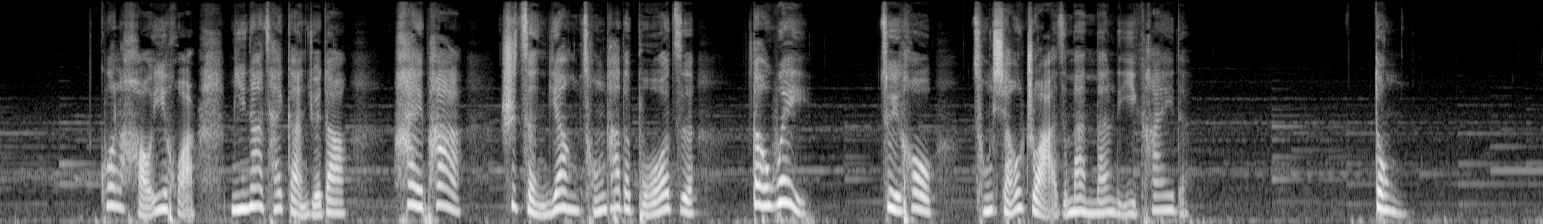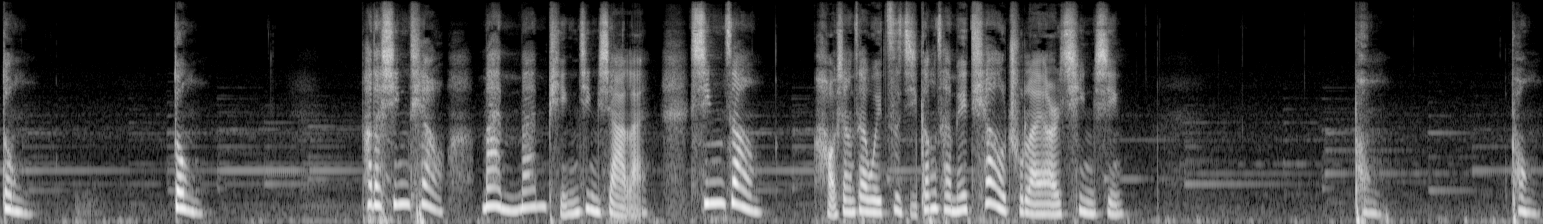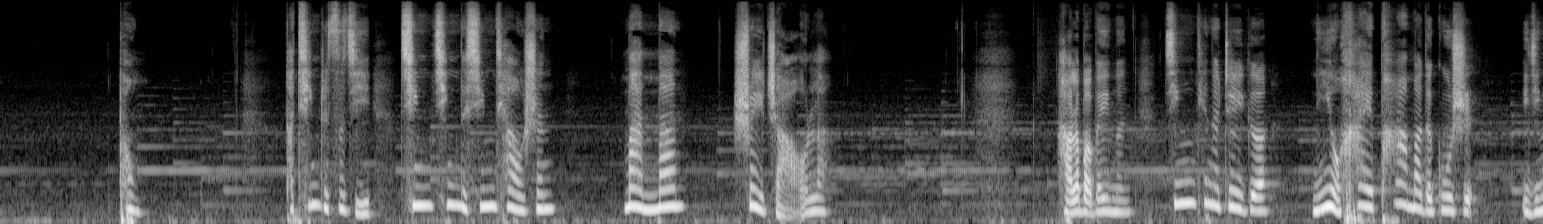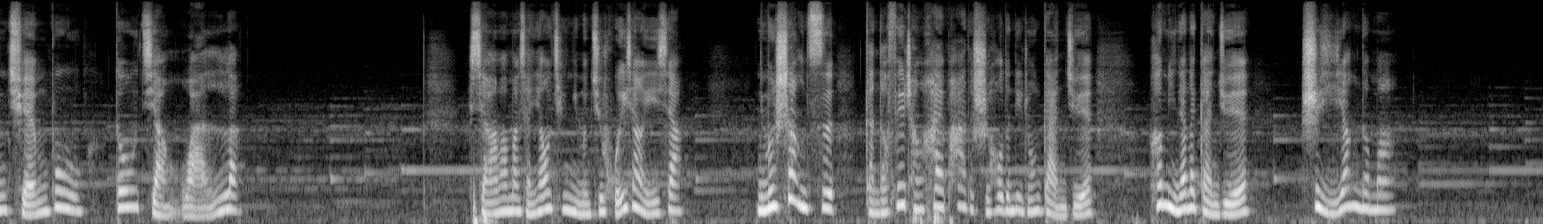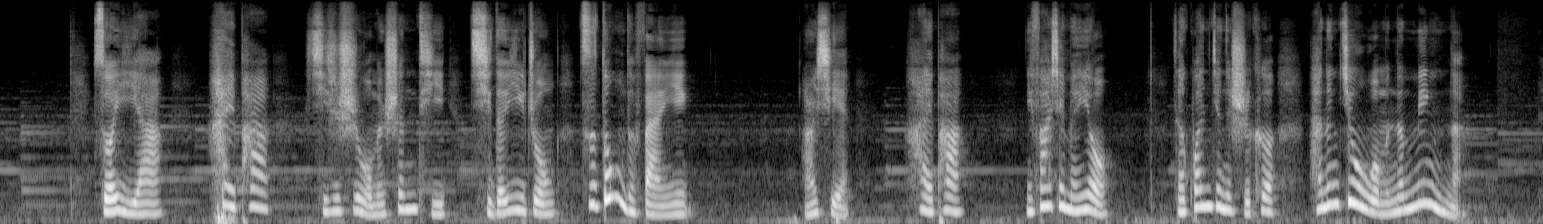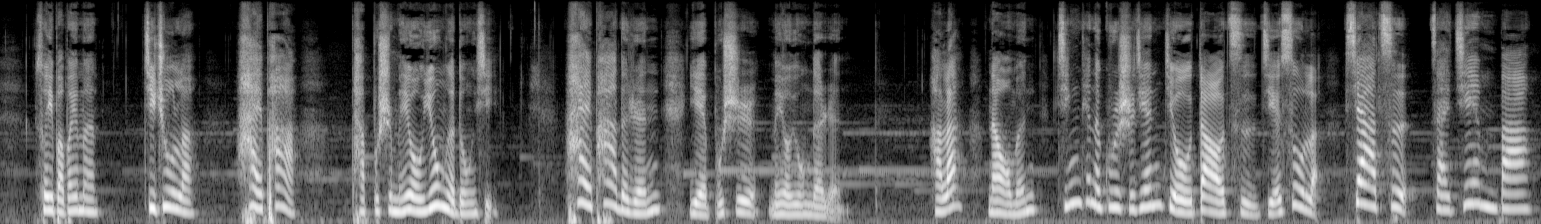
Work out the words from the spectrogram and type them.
过了好一会儿，米娜才感觉到害怕是怎样从她的脖子到胃，最后从小爪子慢慢离开的。咚，咚。动，他的心跳慢慢平静下来，心脏好像在为自己刚才没跳出来而庆幸。砰，砰，砰，他听着自己轻轻的心跳声，慢慢睡着了。好了，宝贝们，今天的这个“你有害怕吗”的故事。已经全部都讲完了。小鸭妈妈想邀请你们去回想一下，你们上次感到非常害怕的时候的那种感觉，和米娜的感觉是一样的吗？所以呀，害怕其实是我们身体起的一种自动的反应，而且害怕，你发现没有？在关键的时刻还能救我们的命呢，所以宝贝们记住了，害怕它不是没有用的东西，害怕的人也不是没有用的人。好了，那我们今天的故事时间就到此结束了，下次再见吧。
